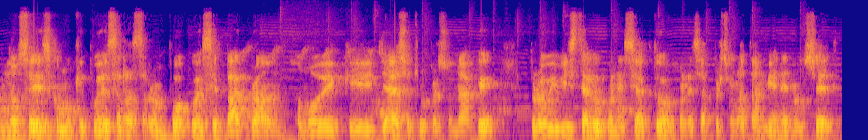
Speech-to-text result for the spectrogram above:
no sé, es como que puedes arrastrar un poco ese background, como de que ya es otro personaje, pero viviste algo con ese actor, con esa persona también en un set.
